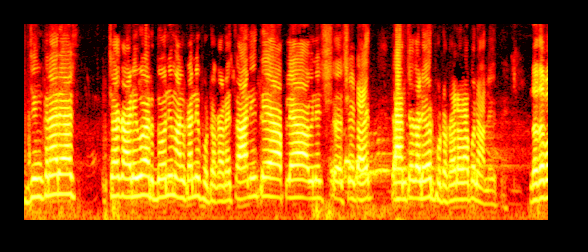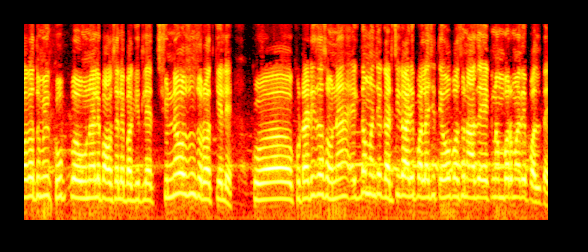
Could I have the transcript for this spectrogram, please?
जिंकणाऱ्याच्या गाडीवर दोन्ही मालकांनी फोटो काढायचा आणि ते आपल्या अविनाश शेठ आहेत ते आमच्या गाडीवर फोटो काढायला पण आले होते. दादा बघा तुम्ही खूप उन्हाळे पावसाले बघितले शून्यापासून सुरुवात केली. कुटाडीचा सोन्या एकदम म्हणजे घरची गाडी पळायची तेव्हापासून आज एक नंबरमध्ये पलतय.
